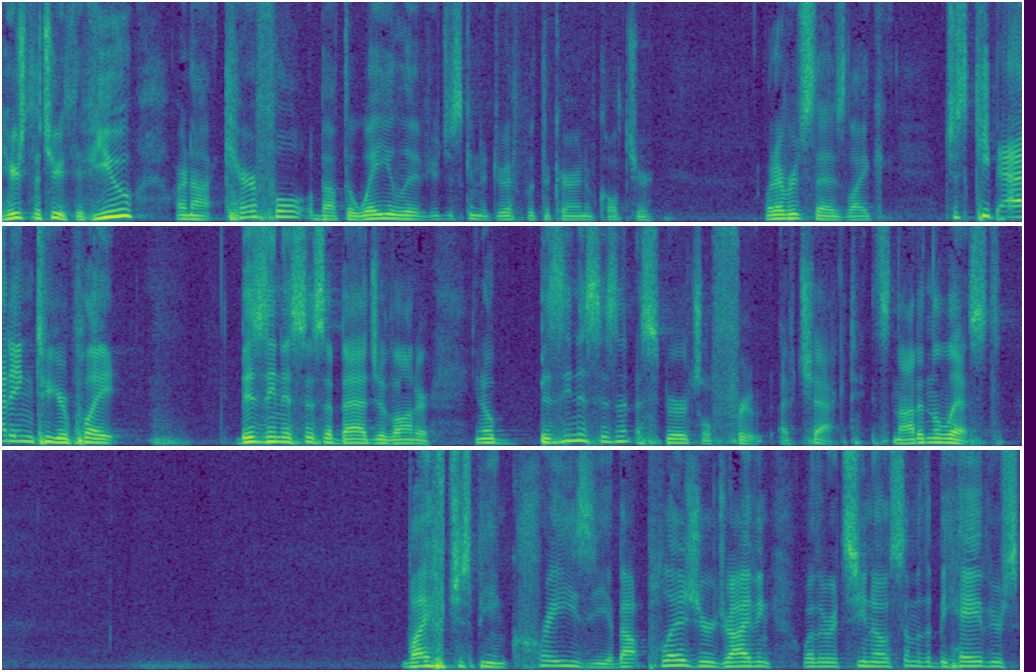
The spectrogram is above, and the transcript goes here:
And here's the truth if you are not careful about the way you live, you're just going to drift with the current of culture. Whatever it says, like, just keep adding to your plate. Busyness is a badge of honor. You know, busyness isn't a spiritual fruit. I've checked, it's not in the list. Life just being crazy about pleasure driving, whether it's, you know, some of the behaviors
